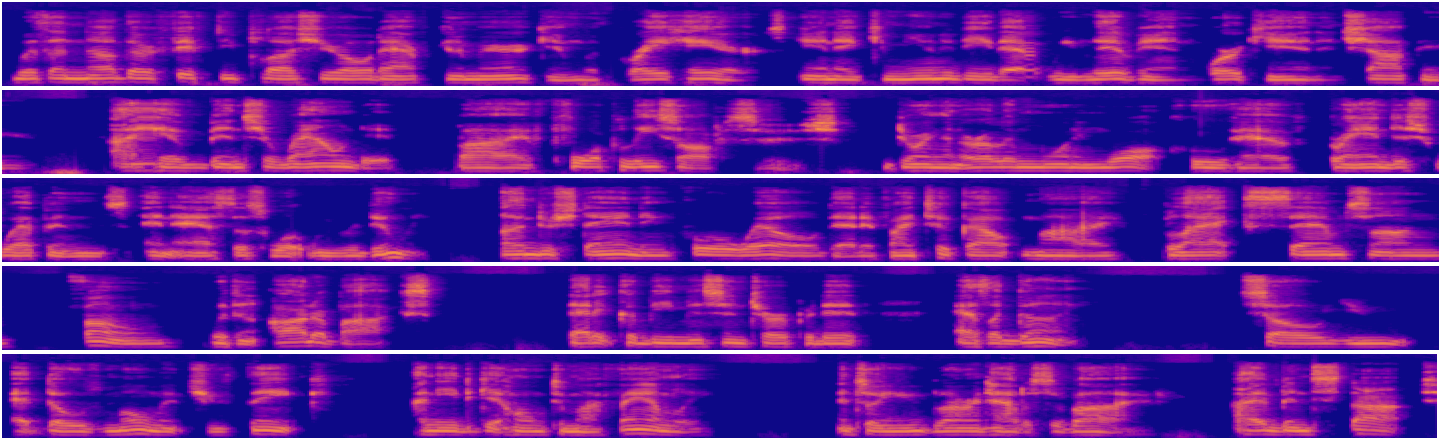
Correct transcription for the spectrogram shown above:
with another 50 plus year old African American with gray hairs in a community that we live in, work in, and shop in. I have been surrounded by four police officers during an early morning walk who have brandished weapons and asked us what we were doing, understanding full well that if I took out my black Samsung phone with an OtterBox, that it could be misinterpreted as a gun. So you, at those moments, you think, I need to get home to my family. And so you learn how to survive. I have been stopped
